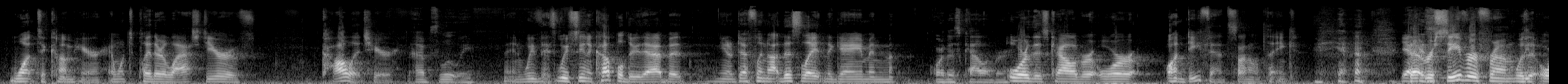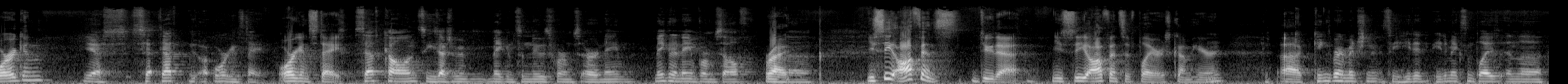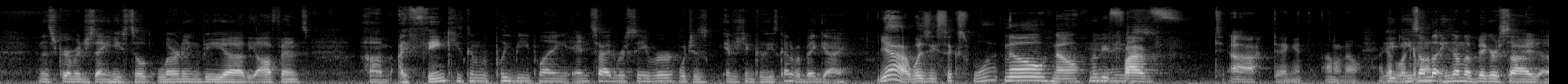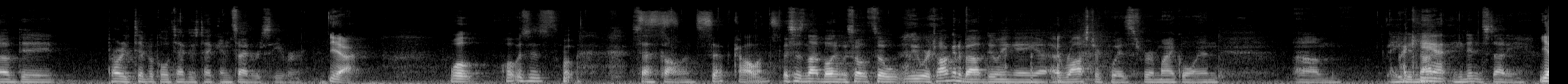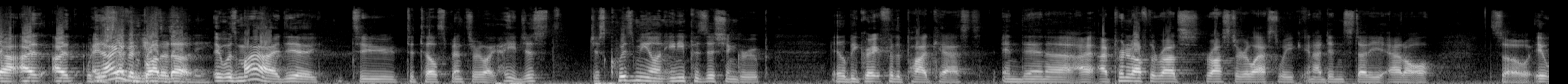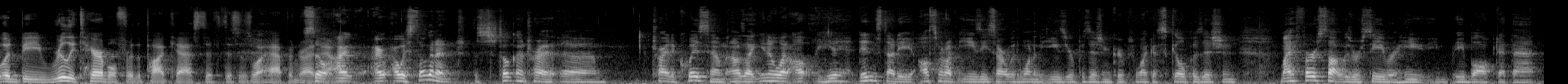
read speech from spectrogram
want to come here and want to play their last year of college here. Absolutely. And we've we've seen a couple do that, but you know definitely not this late in the game and Or this caliber. or this caliber or on defense. I don't think yeah, yeah. that receiver from was it Oregon, yes, Seth, uh, Oregon State. Oregon State. Seth Collins. He's actually been making some news for him, or name making a name for himself. Right. Uh, You see offense do that. You see offensive players come here. Uh, Kingsbury mentioned see, he did he did make some plays in the in the scrimmage, saying he's still learning the uh, the offense. Um, I think he's going to be playing inside receiver, which is interesting because he's kind of a big guy. Yeah, was he six one? No, no, maybe Yeah, five. T- ah, dang it, I don't know. I gotta He- look he's him on the he's on the bigger side of the prototypical Texas Tech inside receiver. yeah. Well, what was his? What, Seth Collins. Seth Collins. This is not bowling. So, so we were talking about doing a, a roster quiz for Michael, and um, he I did can't- not. He didn't study. Yeah, I, I and I even brought it up. study. It was my idea to to tell Spencer like, hey, just just quiz me on any position group. It'll be great for the podcast. And then uh, I, I printed off the ros- roster last week, and I didn't study at all. So it would be really terrible for the podcast if this is what happened right so now. I, I, I was still gonna still gonna try um try to quiz him, and I was like, you know what? I'll, he didn't study. I'll start off easy. Start with one of the easier position groups, like a skill position. My first thought was receiver, and he he balked at that.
